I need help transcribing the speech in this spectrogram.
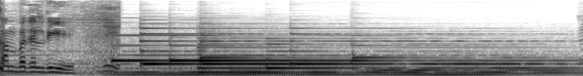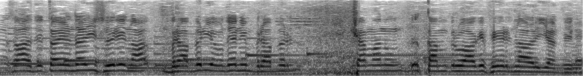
ਕੰਮ ਬਦਲਦੀ ਹੈ ਸਾਥ ਦਿੱਤਾ ਜਾਂਦਾ ਜੀ, ਸਵੇਰੇ ਨਾਲ ਬਰਾਬਰ ਹੀ ਆਉਂਦੇ ਨੇ, ਬਰਾਬਰ ਸ਼ਾਮਾਂ ਨੂੰ ਕੰਮ ਕਰਵਾ ਕੇ ਫਿਰ ਨਾਲ ਹੀ ਜਾਂਦੇ ਨੇ।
